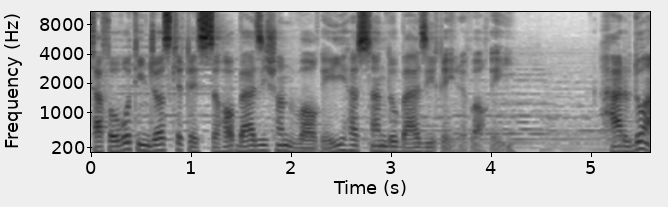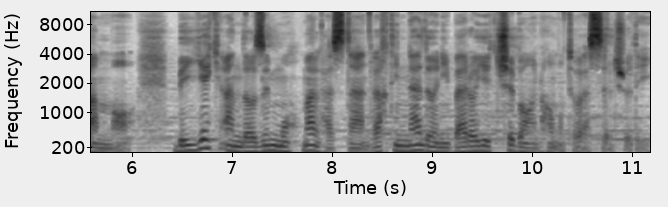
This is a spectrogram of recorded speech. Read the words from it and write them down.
تفاوت اینجاست که قصه ها بعضیشان واقعی هستند و بعضی غیر واقعی هر دو اما به یک اندازه محمل هستند. وقتی ندانی برای چه به آنها متوسل شده ای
